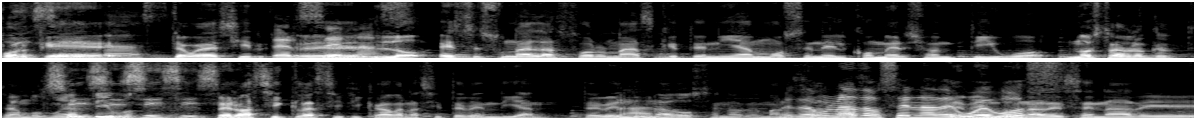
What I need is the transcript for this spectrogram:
porque decenas. te voy a decir, eh, lo, esa es una de las formas que teníamos en el comercio antiguo. No estoy hablando que seamos muy Sí, sí, antiguos, sí, sí, sí. pero así clasificaban, así te vendían. Te Claro. una docena de da manzanas. una docena de te huevos? una decena de,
